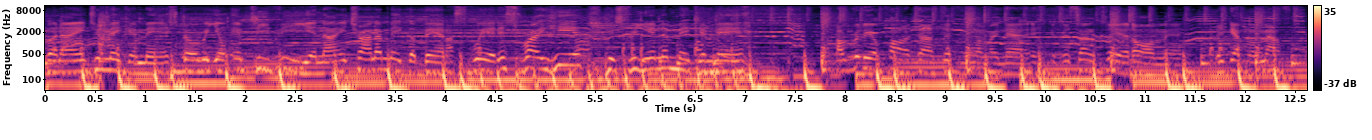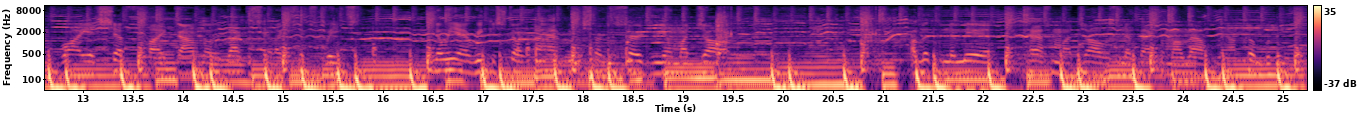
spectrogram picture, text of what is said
But I ain't Jamaican man. Story on MTV And I ain't trying to make a band. I swear this right here History in the making man. I really apologize to everyone right now. If, if it's unclear at all, man. They got my mouth wired shut for like, I don't know, the doctor said like six weeks. You know, we had reconstruct, I had reconstructive surgery on my jaw. I looked in the mirror, half of my jaw was in the back of my mouth, man. I couldn't believe it.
